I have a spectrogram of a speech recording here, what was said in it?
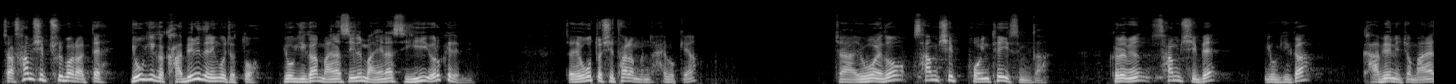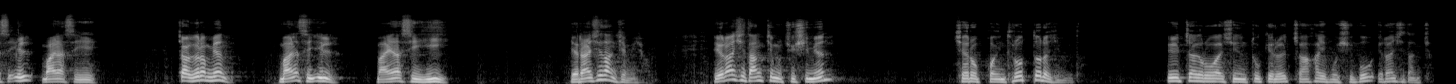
자, 30 출발할 때 여기가 가변이 되는 거죠, 또. 여기가 마이너스 1, 마이너스 2 이렇게 됩니다. 자, 요것도 시타를 먼저 해볼게요. 자, 이번에도 30포인트에 있습니다. 그러면 30에 여기가 가변이죠. 마이너스 1, 마이너스 2. 자, 그러면 마이너스 1, 마이너스 2. 11시 당점이죠. 11시 당점을 주시면 제로 포인트로 떨어집니다. 일자로 갈 수 있는 두께를 정확하게 보시고 11시 당점.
